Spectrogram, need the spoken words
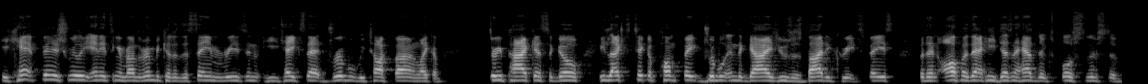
He can't finish really anything around the rim because of the same reason he takes that dribble we talked about in like a three podcasts ago. He likes to take a pump fake, dribble into guys, use his body, create space. But then off of that, he doesn't have the explosiveness to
